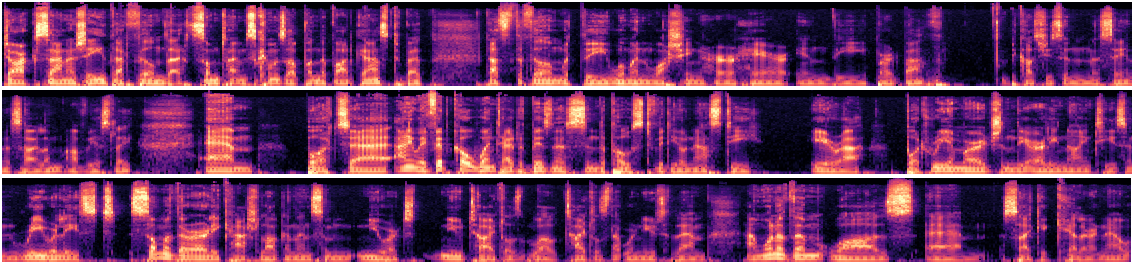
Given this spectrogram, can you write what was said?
Dark Sanity, that film that sometimes comes up on the podcast about that's the film with the woman washing her hair in the bird bath because she's in an insane asylum, obviously. Um, but uh, anyway, Vipco went out of business in the post Video Nasty era, but re-emerged in the early 90s and re-released some of their early catalog and then some newer t- new titles well titles that were new to them. And one of them was um, psychic killer. Now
